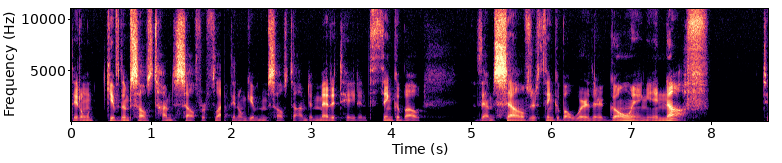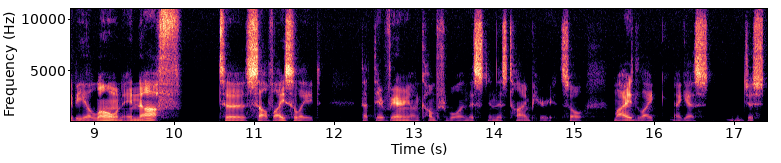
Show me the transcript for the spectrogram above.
they don't give themselves time to self-reflect. They don't give themselves time to meditate and think about themselves or think about where they're going enough to be alone, enough to self-isolate that they're very uncomfortable in this in this time period. So my like I guess just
